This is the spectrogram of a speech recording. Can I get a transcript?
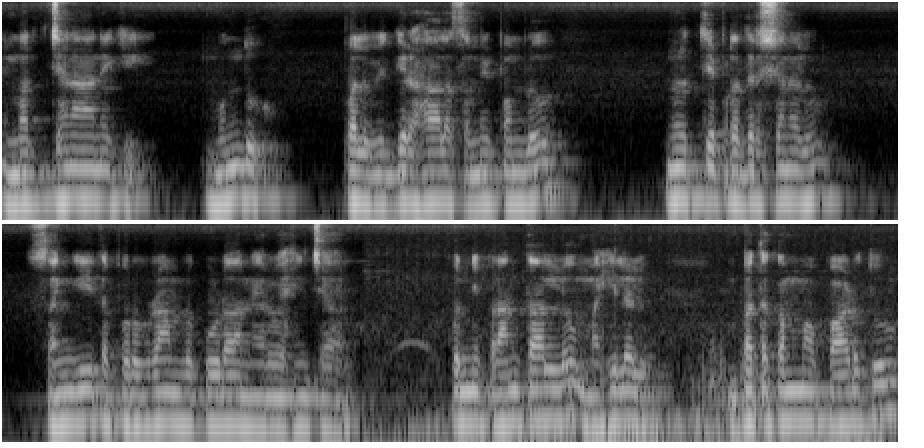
నిమజ్జనానికి ముందు పలు విగ్రహాల సమీపంలో నృత్య ప్రదర్శనలు సంగీత ప్రోగ్రాంలు కూడా నిర్వహించారు. కొన్ని ప్రాంతాల్లో మహిళలు బతుకమ్మ పాడుతూ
